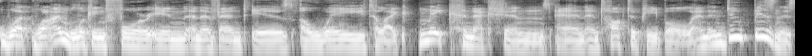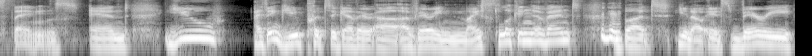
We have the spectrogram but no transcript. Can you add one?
what what I'm looking for in an event is a way to like make connections and and talk to people and and do business things. And you I think you put together a, a very nice looking event, but you know, it's very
